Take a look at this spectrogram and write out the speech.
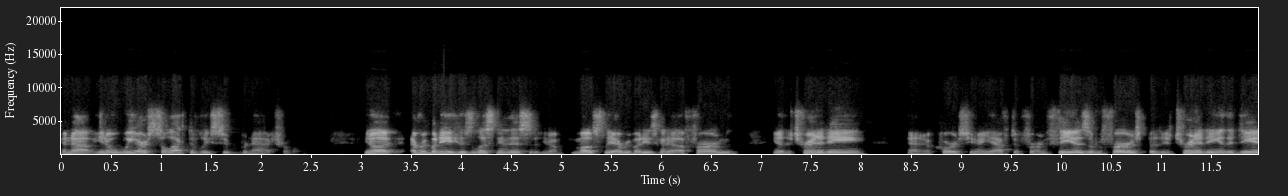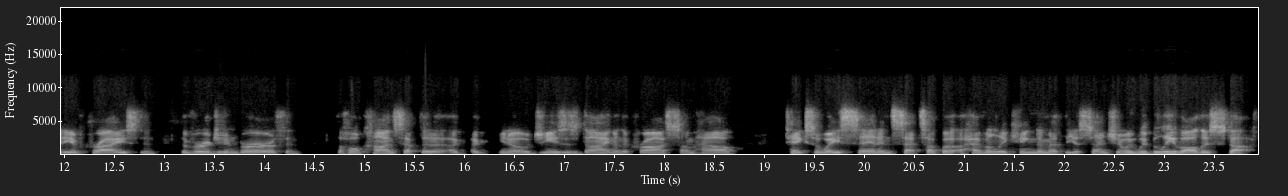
And now, you know, we are selectively supernatural. You know, everybody who's listening to this, you know, mostly everybody's going to affirm, you know, the Trinity. And of course, you know, you have to affirm theism first, but the Trinity and the deity of Christ and the virgin birth and the whole concept that, a, a, you know, Jesus dying on the cross somehow takes away sin and sets up a, a heavenly kingdom at the ascension. We, we believe all this stuff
